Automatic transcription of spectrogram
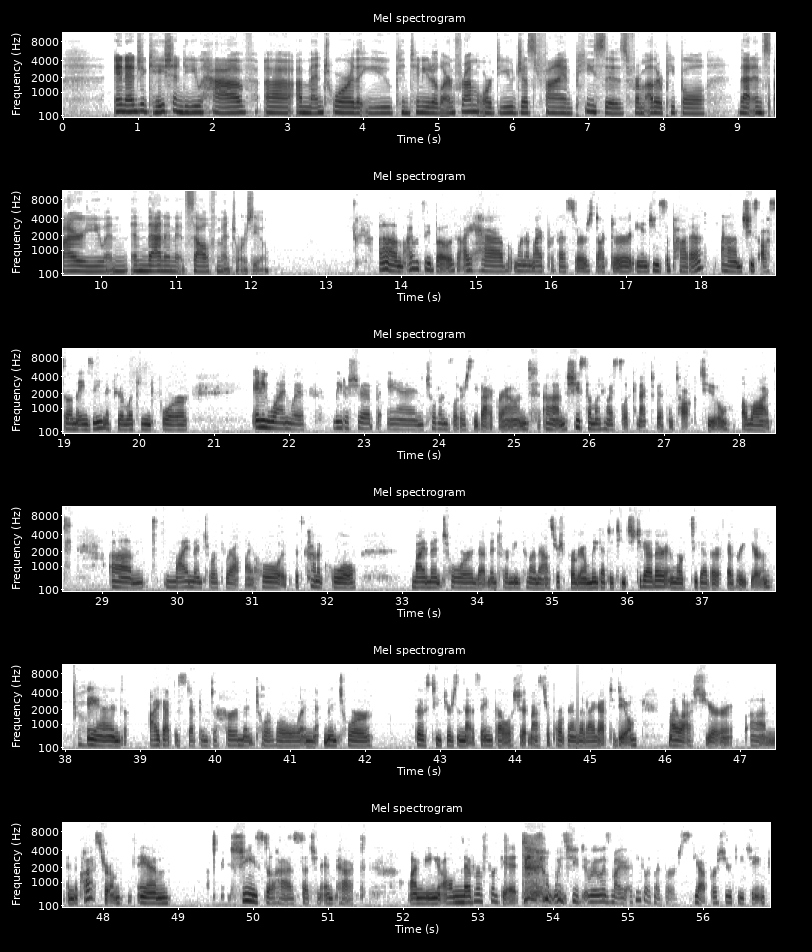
In education, do you have uh, a mentor that you continue to learn from, or do you just find pieces from other people that inspire you and, and that in itself mentors you? Um, I would say both. I have one of my professors, Dr. Angie Zapata. Um, she's also amazing if you're looking for anyone with leadership and children's literacy background. Um, she's someone who I still connect with and talk to a lot. Um, my mentor throughout my whole, it's kind of cool. My mentor that mentored me through my master's program, we got to teach together and work together every year. Oh. And I got to step into her mentor role and mentor those teachers in that same fellowship master program that I got to do my last year um, in the classroom. And she still has such an impact on me. I'll never forget when she, it was my, I think it was my first, yeah, first year teaching,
